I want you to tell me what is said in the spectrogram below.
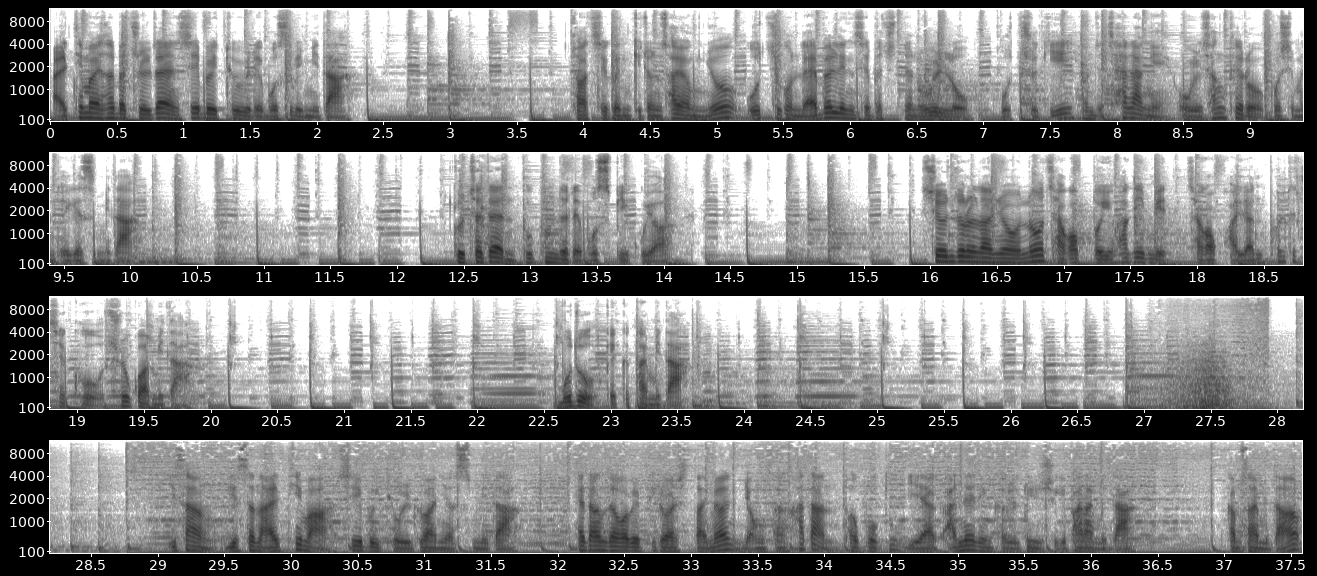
알티마에서 배출된 CVT 오일의 모습입니다. 좌측은 기존 사용유, 우측은 leveling 시에 배출된 오일로 우측이 현재 차량의 오일 상태로 보시면 되겠습니다. 교체된 부품들의 모습이고요. 시운전을 다녀온 후 작업 부위 확인 및 작업 관련 폴트 체크 후 출고합니다. 모두 깨끗합니다. 이상 닛산 알티마 CVT 올 교환이었습니다. 해당 작업이 필요하시다면 영상 하단 더보기 예약 안내 링크를 누르시기 바랍니다. 감사합니다.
